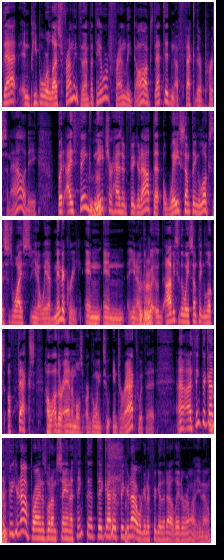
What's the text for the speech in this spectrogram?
that, and people were less friendly to them, but they were friendly dogs. That didn't affect their personality. But I think Mm-hmm. nature has it figured out that a way something looks. This is why you know we have mimicry in in you know Mm-hmm. way, obviously the way something looks affects how other animals are going to interact with it. And I think they got Mm-hmm. it figured out. Brian is what I'm saying. I think that they got it figured out. We're going to figure that out later on. You know,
